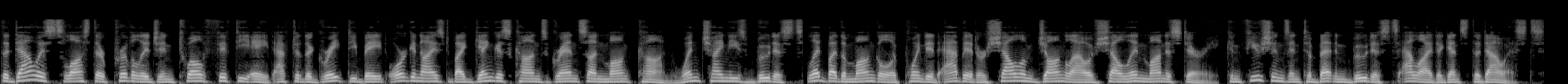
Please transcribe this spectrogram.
The Taoists lost their privilege in 1258 after the Great Debate organized by Genghis Khan's grandson Möngke Khan when Chinese Buddhists led by the Mongol-appointed abbot or Shaolin Zhonglao of Shaolin Monastery, Confucians and Tibetan Buddhists allied against the Taoists.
